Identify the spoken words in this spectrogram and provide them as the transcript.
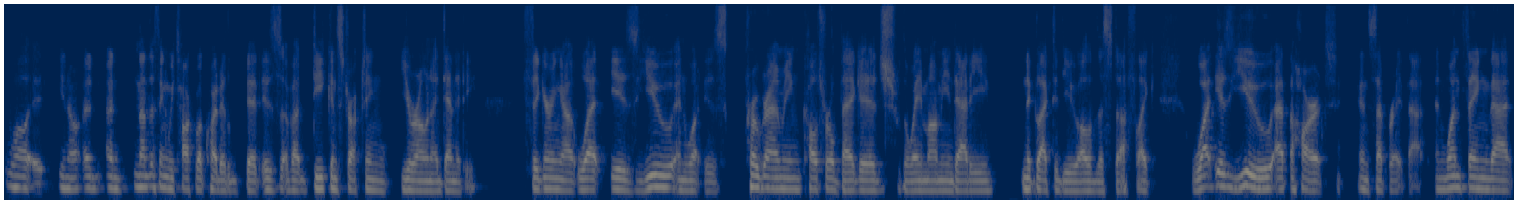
Well you know a, a, another thing we talk about quite a bit is about deconstructing your own identity figuring out what is you and what is programming cultural baggage the way mommy and daddy neglected you all of this stuff. Like what is you at the heart and separate that? And one thing that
